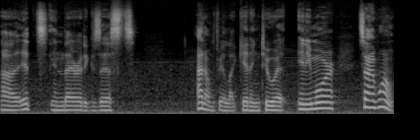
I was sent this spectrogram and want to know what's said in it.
Uh, it's in there, it exists. I don't feel like getting to it anymore, so I won't.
